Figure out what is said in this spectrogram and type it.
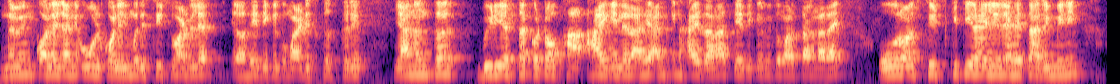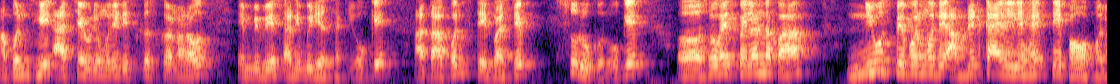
नवीन कॉलेज आणि ओल्ड कॉलेजमध्ये सीट्स वाढलेल्या आहेत. हे देखील तुम्हाला डिस्कस करेल. यानंतर बी डी एसचा कट ऑफ हा हाय गेलेला आहे. आणखीन हाय जाणार. ते देखील मी तुम्हाला सांगणार आहे. ओव्हरऑल सीट्स किती राहिलेल्या आहेत रिमेनिंग आपण हे आजच्या व्हिडिओमध्ये डिस्कस करणार आहोत एम बी बी एस आणि बी डी एससाठी ओके आता आपण स्टेप बाय स्टेप सुरू करू. ओके सो गाईज पहिल्यांदा पहा. न्यूजपेपरमध्ये अपडेट काय आलेले आहेत ते पाहू आपण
